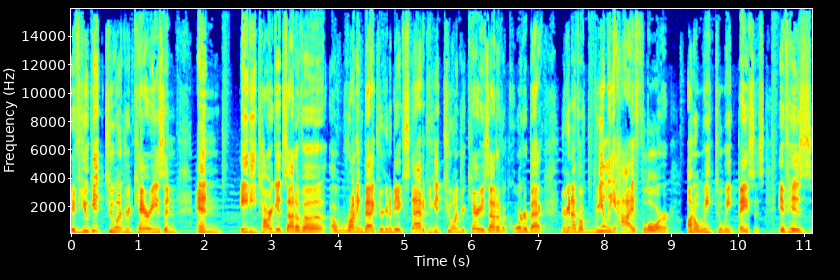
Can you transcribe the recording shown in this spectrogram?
If you get 200 carries and and 80 targets out of a, a running back, you're going to be ecstatic. You get 200 carries out of a quarterback, you're going to have a really high floor on a week to week basis. If his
